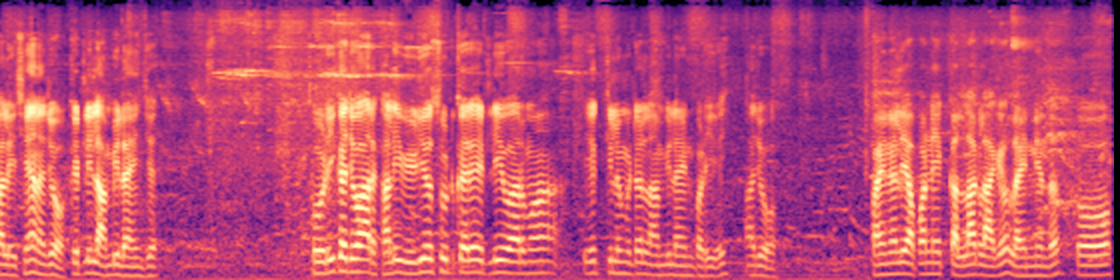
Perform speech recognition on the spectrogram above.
ખાલી છે ને? જો કેટલી લાંબી લાઈન છે. થોડીક જ વાર, ખાલી વીડિયો શૂટ કરે એટલી વારમાં એક કિલોમીટર લાંબી લાઈન પડી ગઈ. આ જુઓ. ફાઇનલી આપણને એક કલાક લાગ્યો લાઇનની અંદર. તો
